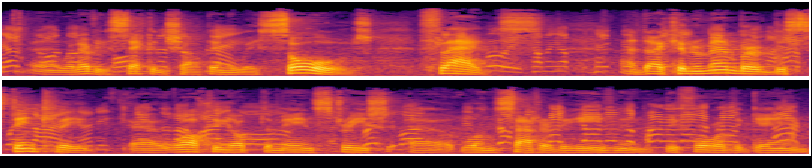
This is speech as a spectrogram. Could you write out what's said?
uh, well, every second shop anyway, sold flags. And I can remember distinctly uh, walking up the main street uh, one Saturday evening before the game,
